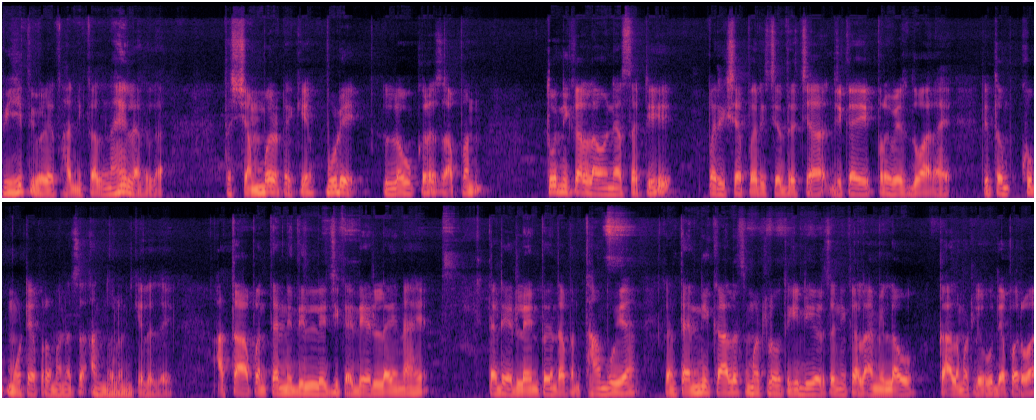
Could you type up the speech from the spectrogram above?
विहित वेळेत हा निकाल नाही लागला तर शंभर टक्के पुढे लवकरच आपण तो निकाल लावण्यासाठी परीक्षा परिषदेच्या जे काही प्रवेशद्वार आहे तिथं खूप मोठ्या प्रमाणाचं आंदोलन केलं जाईल. आता आपण त्यांनी दिलेली जी काही डेडलाईन आहे त्या डेडलाईनपर्यंत आपण थांबूया. कारण त्यांनी कालच म्हटलं होतं की डी एडचा निकाल आम्ही लावू काल म्हटले उद्या परवा.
